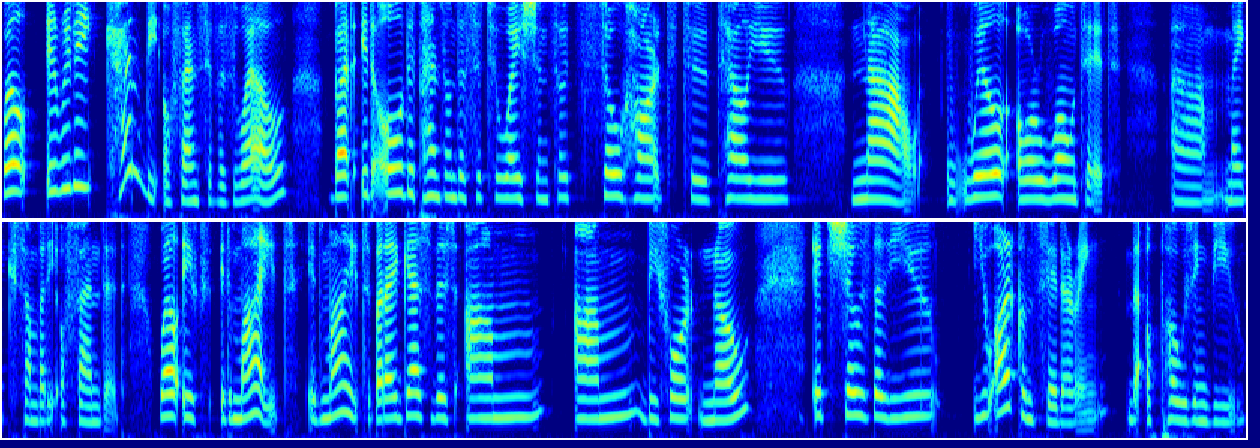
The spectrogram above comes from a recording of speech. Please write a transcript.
Well, it really can be offensive as well, but it all depends on the situation. So it's so hard to tell you now, will or won't it um, make somebody offended? Well, it, it might, it might, but I guess this um, um before no, it shows that you you are considering the opposing view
